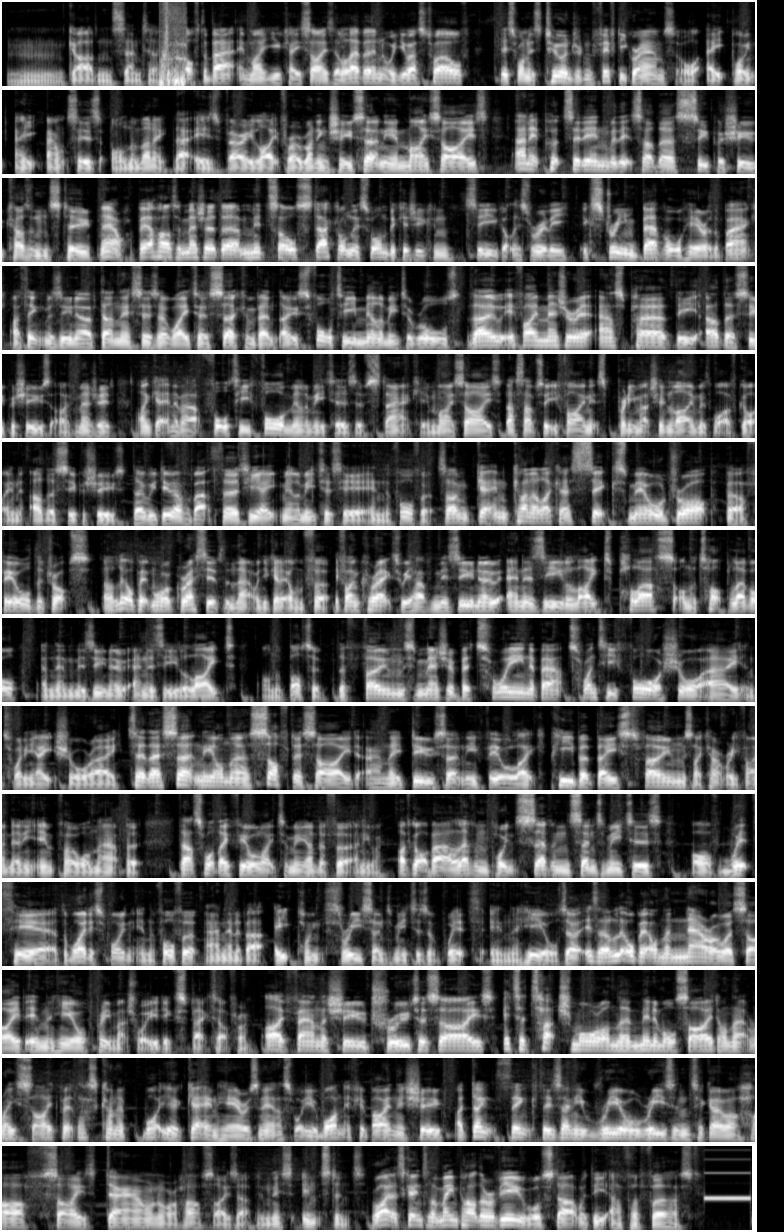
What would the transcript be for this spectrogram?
Mmm, garden centre. Off the bat, in my UK size 11 or US 12, this one is 250 grams or 8.8 .8 ounces on the money. That is very light for a running shoe, certainly in my size, and it puts it in with its other super shoe cousins too. Now, a bit hard to measure the midsole stack on this one because you can see you've got this really extreme bevel here at the back. I think Mizuno have done this as a way to circumvent those 40 millimeter rules, though if I measure it as per the other super shoes I've measured, I'm getting about 44 millimeters of stack in my size size, that's absolutely fine. It's pretty much in line with what I've got in other super shoes, though we do have about 38 millimeters here in the forefoot. So I'm getting kind of like a six mil drop, but I feel the drop's a little bit more aggressive than that when you get it on foot. If I'm correct, we have Mizuno Enerzy Lite Plus on the top level, and then Mizuno Enerzy Lite on the bottom. The foams measure between about 24 Shore A and 28 Shore A, so they're certainly on the softer side and they do certainly feel like PEBA based foams. I can't really find any info on that, but that's what they feel like to me underfoot anyway. I've got about 11.7 centimeters of width here at the widest point in the forefoot and then about 8.3 centimeters of width in the heel. So it is a little bit on the narrower side in the heel, pretty much what you'd expect up front. I found the shoe true to size. It's a touch more on the minimal side on that race side, but that's kind of what you're getting here, isn't it? That's what you want if you're buying this shoe. I don't think there's any real reason to go a half size down or a half size up in this instance. Right, let's get into the main part of the review. We'll start with the upper first.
